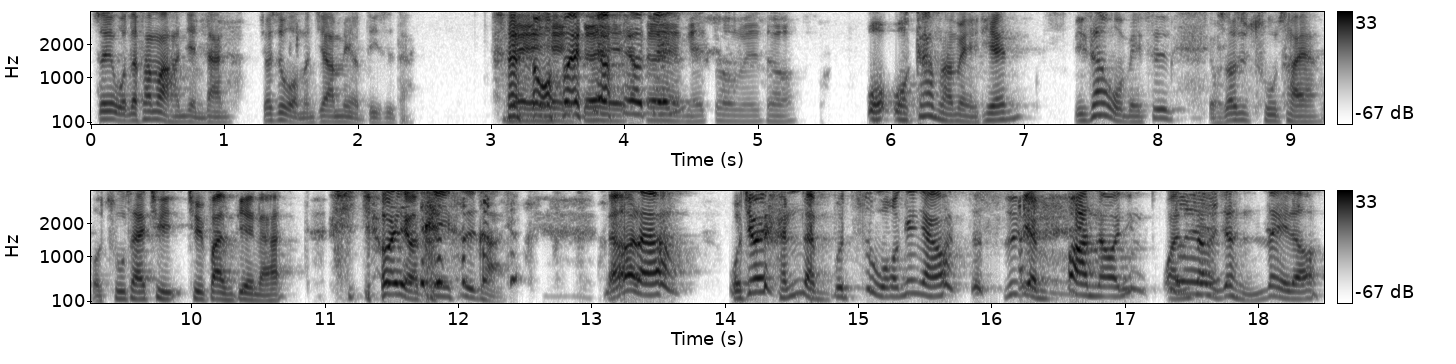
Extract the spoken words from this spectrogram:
所以我的方法很简单，就是我们家没有第四台，我们家没有电，没错没错。我我干嘛每天？你知道我每次有时候去出差啊，我出差去去饭店啊，就会有第四台，然后呢，我就会很忍不住。我跟你讲哦，这十点半哦，已经 晚上已经很累了哦，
